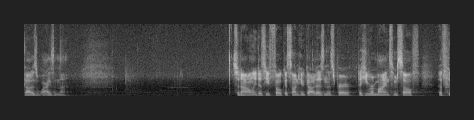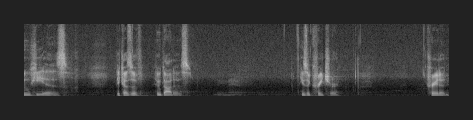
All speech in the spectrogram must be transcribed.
God is wise in that. So not only does he focus on who God is in this prayer, but he reminds himself of who he is because of who God is. Amen. He's a creature created.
